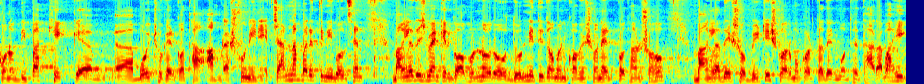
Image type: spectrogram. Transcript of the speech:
কোনো দ্বিপাক্ষিক বৈঠকের কথা আমরা শুনিনি। চার নম্বরে তিনি বলছেন, বাংলাদেশ ব্যাংকের গভর্নর ও দুর্নীতি দমন কমিশনের প্রধান সহ বাংলাদেশ ও ব্রিটিশ কর্মকর্তাদের মধ্যে ধারাবাহিক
